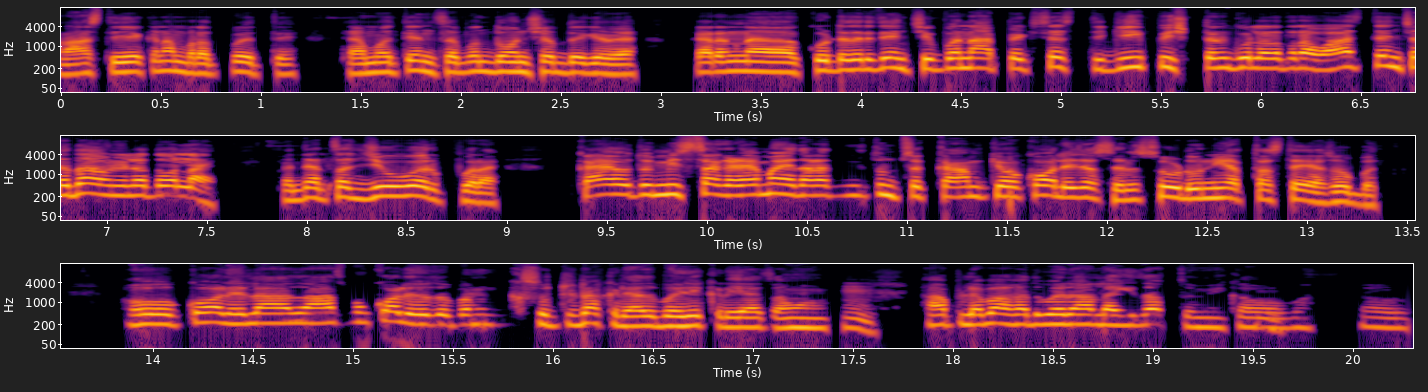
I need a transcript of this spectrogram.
आणि आज ते एक नंबरात पळते त्यामुळे त्यांचं पण दोन शब्द घेऊया. कारण अं, कुठेतरी त्यांची पण अपेक्षा असते की पिस्टन गुलाबात राहावा. आज त्यांच्या दावणीला तो नाही. पण त्यांचा जीव भरपूर आहे. काय होतं मी सगळ्या मैदानात तुमचं काम किंवा कॉलेज असेल सोडून येताच त्याच्यासोबत हो कॉलेजला आज आज पण कॉलेज होतं पण सुट्टी टाकली आज बैल इकडे याचा म्हणून. हम्म. आपल्या भागात बैल आला की जातो मी का बाबा हो.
